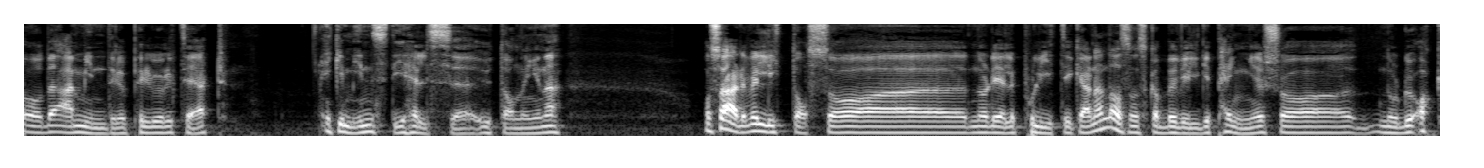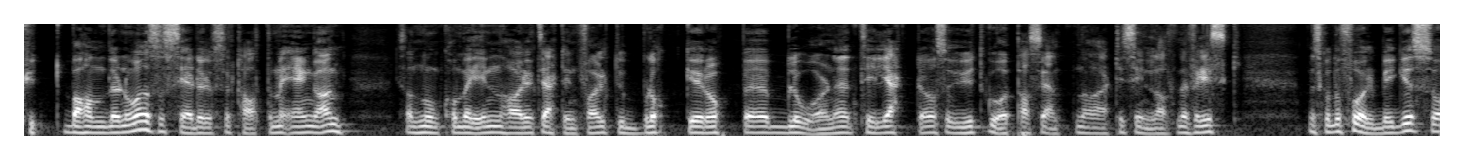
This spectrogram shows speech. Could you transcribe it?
og det er mindre prioritert. Ikke minst i helseutdanningene. Og så er det vel litt også øh, når det gjelder politikerne da, som skal bevilge penger, så når du akuttbehandler noe, så ser du resultatet med en gang. Sånn, noen kommer inn, har et hjerteinfarkt, du blokker opp øh, blodårene til hjertet, og så ut går pasienten og er tilsynelatende frisk. Men skal du forebygge, så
